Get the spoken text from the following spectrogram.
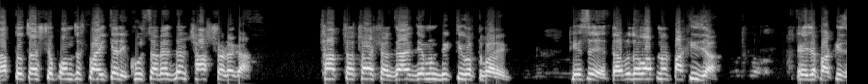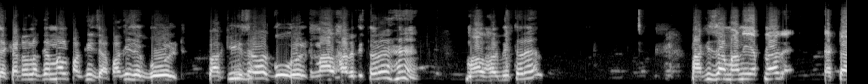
মাত্র চারশো পঞ্চাশ পাইকারি খুচরা বেচবেন সাতশো টাকা। সাতশো ছয়শো যা যেমন বিক্রি করতে পারেন। ঠিক আছে? তারপর ধরো আপনার পাকিজা। এই যে পাকিজা ক্যাটালগের মাল পাকিজা পাকিজা গোল্ড পাকিজা গোল্ড মাল হার ভিতরে হ্যাঁ? মাল হার ভিতরে। পাকিজা মানে আপনার একটা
